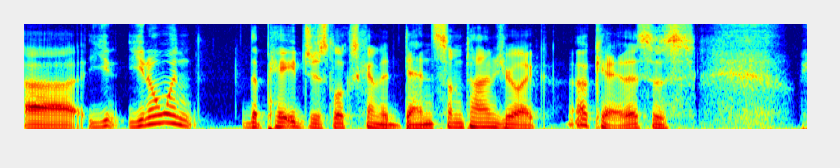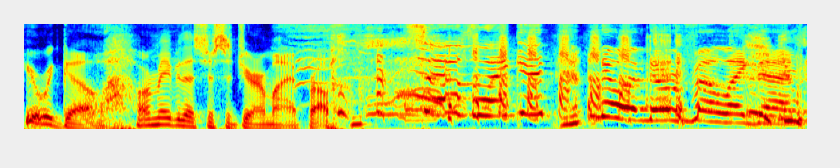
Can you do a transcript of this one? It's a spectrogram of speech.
uh you you know when the page just looks kind of dense sometimes you're like okay this is here we go or maybe that's just a jeremiah problem Sounds like it. No, I've never felt like that.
